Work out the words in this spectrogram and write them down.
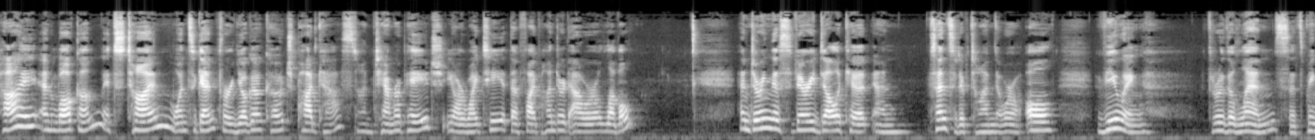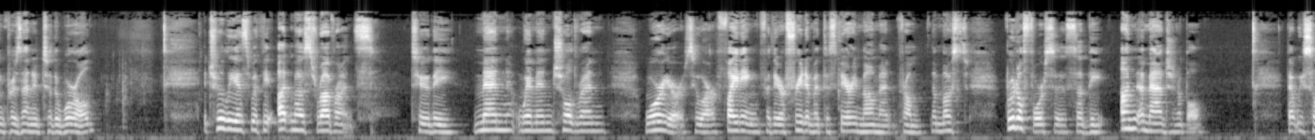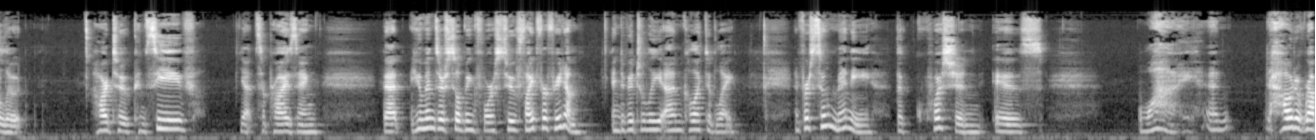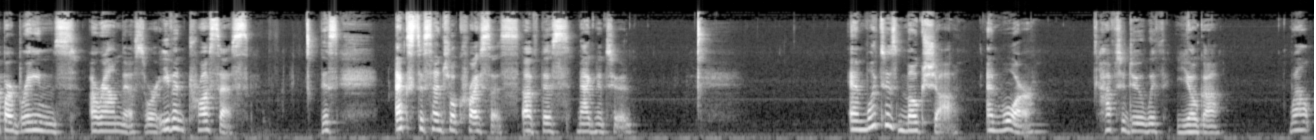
Hi, and welcome. It's time once again for Yoga Coach Podcast. I'm Tamara Page, ERYT at the 500 hour level. And during this very delicate and sensitive time that we're all viewing through the lens that's being presented to the world, it truly is with the utmost reverence to the men, women, children, warriors who are fighting for their freedom at this very moment from the most brutal forces of the unimaginable that we salute. Hard to conceive, yet surprising, that humans are still being forced to fight for freedom, individually and collectively. And for so many, the question is why? And how to wrap our brains around this or even process this existential crisis of this magnitude. And what does moksha and war have to do with yoga? Well,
